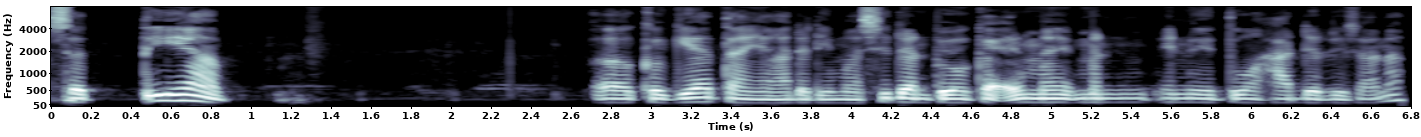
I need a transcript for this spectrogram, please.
setiap uh, kegiatan yang ada di masjid dan PKM itu hadir di sana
